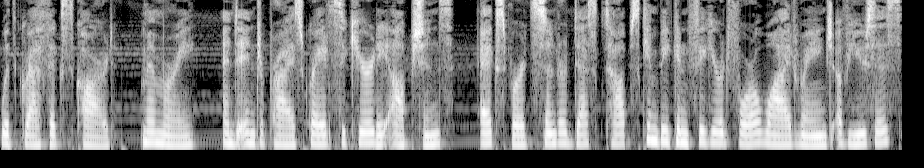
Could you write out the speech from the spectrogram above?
With graphics card, memory, and enterprise grade security options, Expert Center desktops can be configured for a wide range of uses,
